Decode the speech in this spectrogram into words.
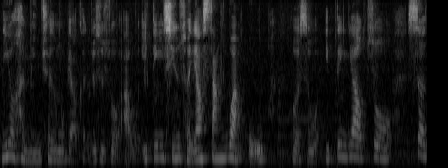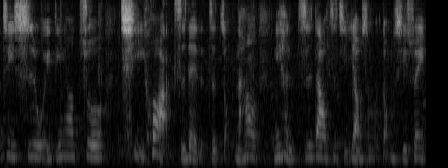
你有很明确的目标，可能就是说啊，我一定薪水要三万五。或者是我一定要做设计师，我一定要做企划之类的这种，然后你很知道自己要什么东西，所以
